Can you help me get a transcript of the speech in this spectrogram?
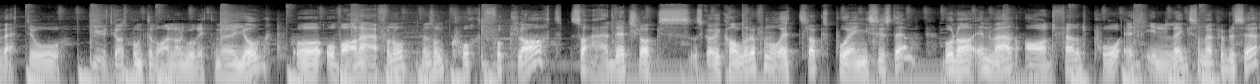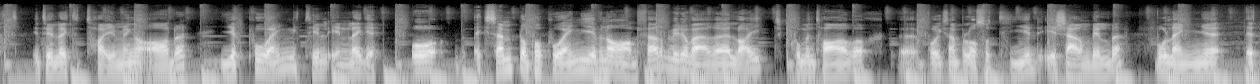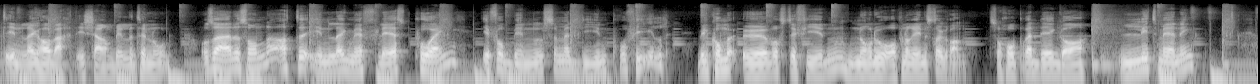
vet jo i utgangspunktet hva en algoritme gjør, og, og, hva det er for noe. Men sånn kort forklart så er det et slags skal vi kalle det for noe, et slags poengsystem. Hvor da enhver atferd på et innlegg som er publisert, i tillegg til timinga av det, gir poeng til innlegget. Og eksempler på poenggivende atferd vil jo være like, kommentarer, F.eks. også tid i skjermbildet. Hvor lenge et innlegg har vært i skjermbildet til noen. Og så er det sånn da, at innlegg med flest poeng i forbindelse med din profil vil komme øverst i feeden når du åpner Instagram. Så håper jeg det ga litt mening.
